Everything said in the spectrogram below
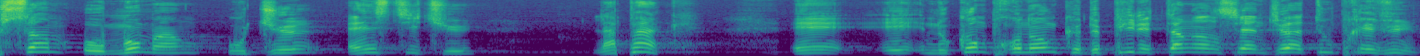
sommes au moment où Dieu institue la Pâque. Et, et, nous comprenons que depuis les temps anciens, Dieu a tout prévu.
